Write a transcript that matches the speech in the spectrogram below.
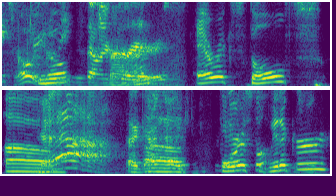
Extremely you know, stellar careers. eric stoltz um, yeah, like, I- uh, I- I- Forest Stoltz- Whitaker,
